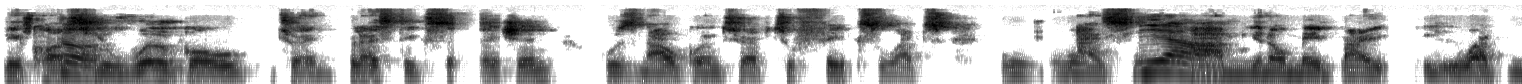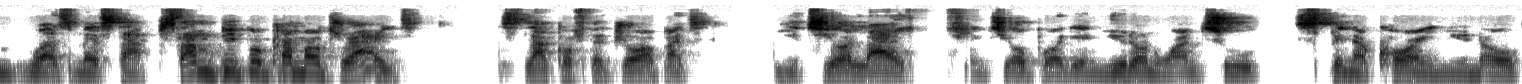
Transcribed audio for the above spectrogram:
because you will go to a plastic surgeon who's now going to have to fix what was yeah. um, you know made by what was messed up. Some people come out right. It's lack of the draw, but it's your life, it's your body, and you don't want to spin a coin, you know,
